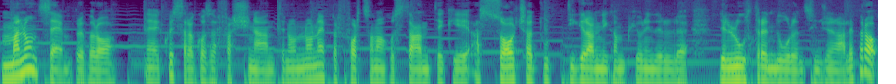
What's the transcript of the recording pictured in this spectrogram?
ma non sempre però. Eh, questa è la cosa affascinante, non, non, è per forza una costante che associa tutti i grandi campioni del, dell'ultra endurance in generale, però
